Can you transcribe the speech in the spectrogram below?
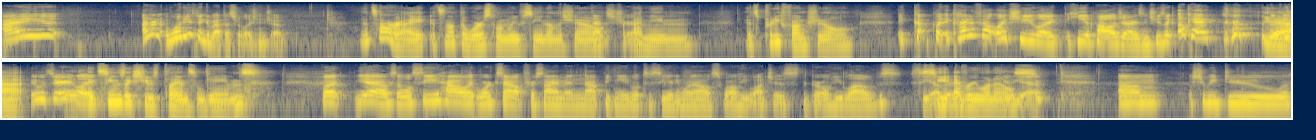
I. I don't know. What do you think about this relationship? It's all right. It's not the worst one we've seen on the show. That's true. I mean, it's pretty functional. It, but it kind of felt like she like he apologized and she's like okay. Yeah. it was very like. It seems like she was playing some games. But yeah, so we'll see how it works out for Simon not being able to see anyone else while he watches the girl he loves See other- everyone else. Yeah. Um, should we do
